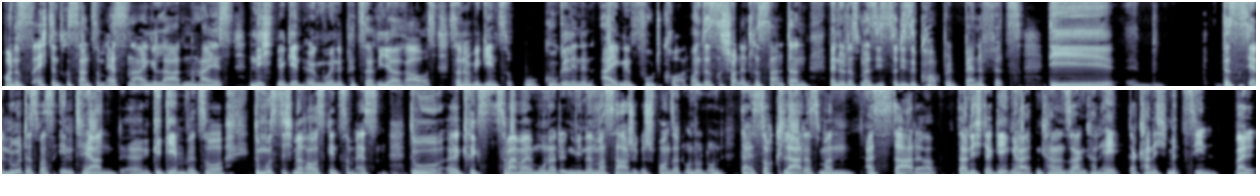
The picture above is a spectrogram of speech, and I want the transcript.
Und das ist echt interessant. Zum Essen eingeladen heißt nicht, wir gehen irgendwo in eine Pizzeria raus, sondern wir gehen zu Google in den eigenen Food Court. Und das ist schon interessant dann, wenn du das mal siehst, so diese Corporate Benefits, die das ist ja nur das, was intern äh, gegeben wird. So, du musst nicht mehr rausgehen zum Essen. Du äh, kriegst zweimal im Monat irgendwie eine Massage gesponsert und und und. Da ist doch klar, dass man als Startup da nicht dagegenhalten kann und sagen kann, hey, da kann ich mitziehen, weil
